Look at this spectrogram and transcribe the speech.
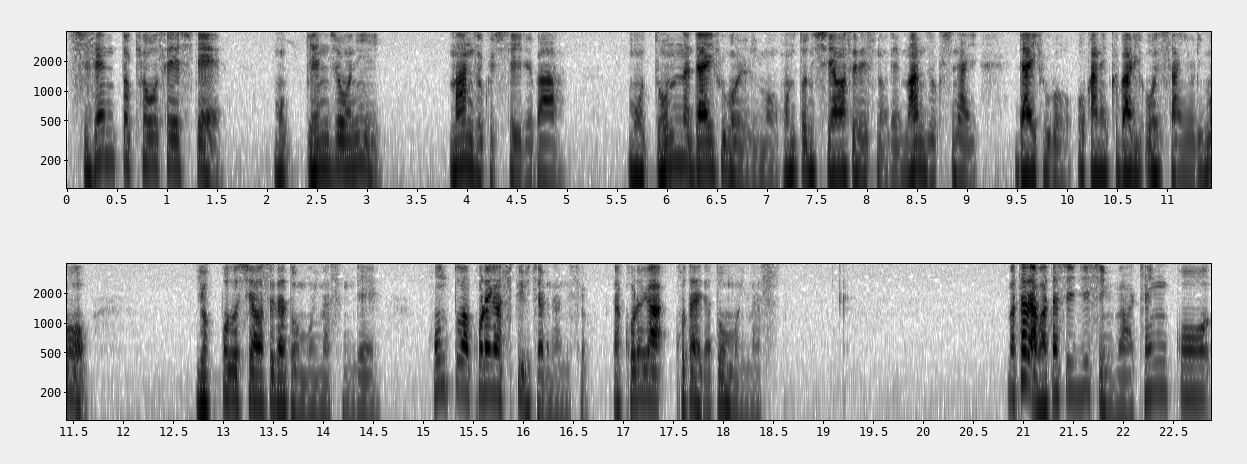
自然と共生してもう現状に満足していればもうどんな大富豪よりも本当に幸せですので満足しない大富豪お金配りおじさんよりもよっぽど幸せだと思いますんで本当はこれがスピリチュアルなんですよ。だこれが答えだと思います。まあ、ただ私自身は健康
